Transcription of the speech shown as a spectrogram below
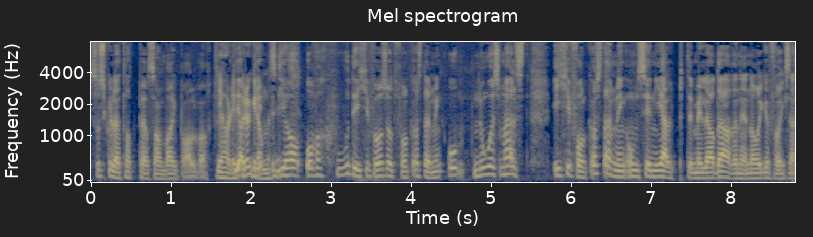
så skulle jeg tatt Per Sandberg på alvor. De har det i programmet de, de har overhodet ikke foreslått folkeavstemning om noe som helst. Ikke folkeavstemning om sin hjelp til milliardærene i Norge, f.eks.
